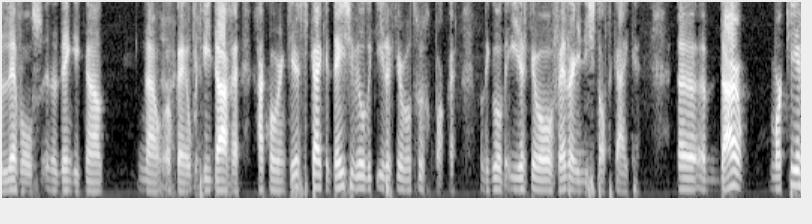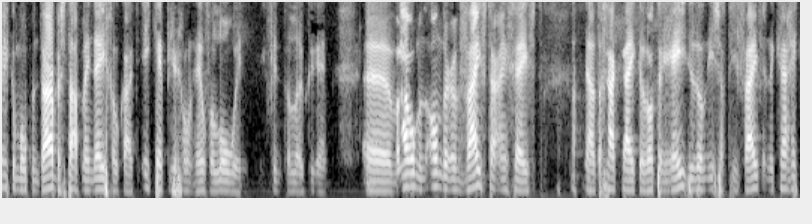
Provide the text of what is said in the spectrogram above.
levels en dan denk ik nou, nou ja, oké, okay, over drie dagen ga ik wel weer een keertje kijken. Deze wilde ik iedere keer wel terugpakken. Want ik wilde iedere keer wel verder in die stad kijken. Uh, daar markeer ik hem op en daar bestaat mijn 9 ook uit. Ik heb hier gewoon heel veel lol in. Ik vind het een leuke game. Uh, waarom een ander een 5 daaraan geeft, nou dan ga ik kijken wat de reden dan is achter die 5. En dan krijg ik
